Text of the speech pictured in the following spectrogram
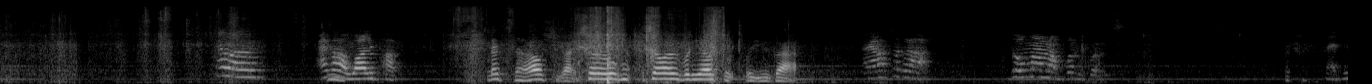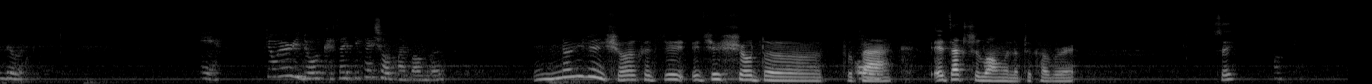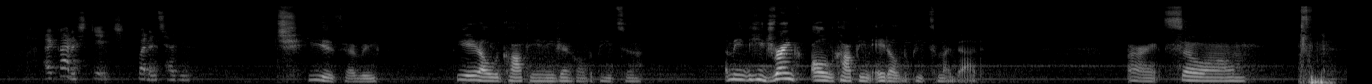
Hello. I got a lollipop. that's not all you got. Show, show everybody else what, what you got. I also got Don't Mama Bun Buns. I think they were. Yeah. Can we redo it? Because I think I showed my buns. No, you didn't show it because it, it just showed the the Oh. back. It's actually long enough to cover it. See? Okay. I got a stitch, but it's heavy. He is heavy. He ate all the coffee and he drank all the pizza. I mean, he drank all the coffee and ate all the pizza, my bad. Alright, so, um,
